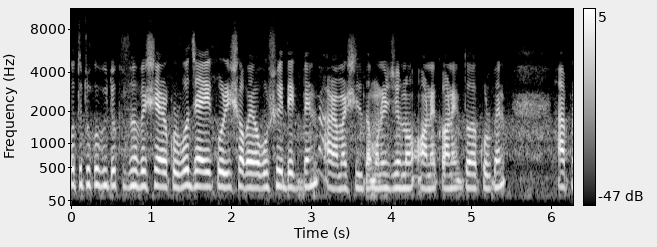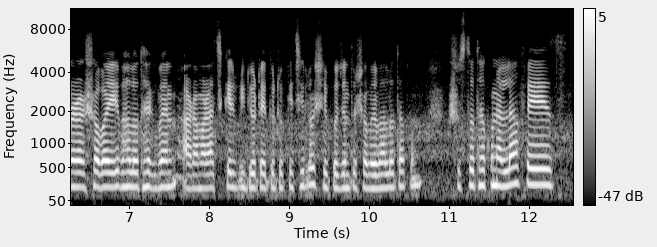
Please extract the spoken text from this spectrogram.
কতটুকু ভিডিও কীভাবে শেয়ার করব, যাই করি, সবাই অবশ্যই দেখবেন। আর আমার সিজদামনির জন্য অনেক অনেক দোয়া করবেন। আপনারা সবাই ভালো থাকবেন। আর আমার আজকের ভিডিওটা এতটুকু ছিল, সে পর্যন্ত সবাই ভালো থাকুন, সুস্থ থাকুন, আল্লাহ হাফেজ।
